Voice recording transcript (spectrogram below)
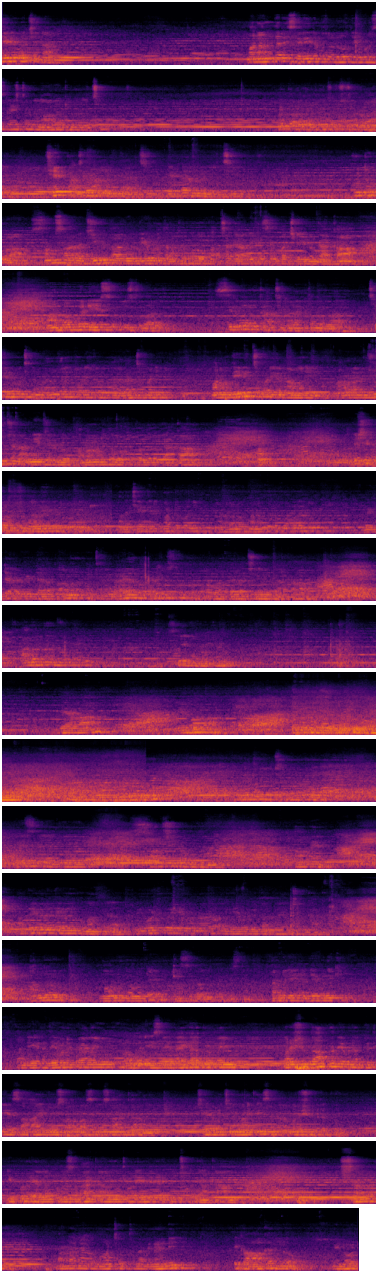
చేరి వచ్చిన మనందరి శరీరములలో దేవుడు శ్రేష్టమైన ఆరోగ్యం ఇచ్చి చేరి వచ్చిన బిడ్డలను ఇచ్చి కుటుంబ సంసార జీవితాలను దేవుడు తన కృపలో పచ్చగా వికసింపచేయునుగాక. మన ప్రభుని యేసుక్రీస్తు వారు సిలువలో కాచిన రక్తము ద్వారా చేరువచ్చిన మనందరి కోరికలు నెరవేర్చబడి మనం దీవించబడి ఉన్నామని మనలను చూసిన అన్ని జనులు తమ నోటితో ఒప్పుకొందురుగాక మన అభిషేక వస్తువు మనమే పెట్టుకొని మన చేతిని పట్టుకొని మనలను మన కుటుంబములను బిడ్డల బిడ్డల పరముల పచ్చని వేడలు నడిపిస్తూ అందరూ నన్ను చూడండి. శ్రీరామ దేవా అందరూ మౌనంగా ఉంటే ఆశీర్వాదం ప్రకటిస్తాం తండ్రి అయిన దేవునికి తండ్రి అయిన దేవుని ప్రేమయు ప్రభు యేసయ్య దయగల కృపయు పరిశుద్ధాత్మ దేవుని అద్వితీయ సహాయము సహవాసము సహకారము చేరవచ్చిన మనకి సకల పరిశుద్ధులకు ఇప్పుడు ఎల్లప్పుడూ సదాకాలము తోడేంటి నడిపించుకోగాక శలో మరలా మీకు మాట చెప్తున్నా వినండి. ఇక ఆఖరిలో మీ నోటి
